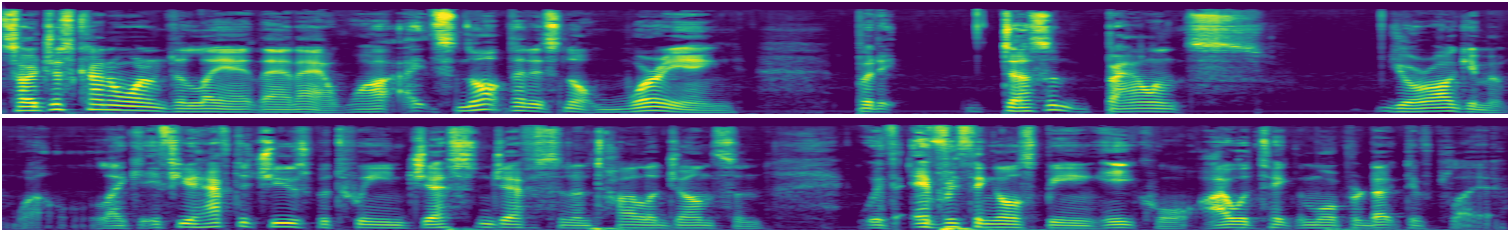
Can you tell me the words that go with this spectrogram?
so I just kind of wanted to lay that out. Well, it's not that it's not worrying, but it doesn't balance your argument well. Like if you have to choose between Justin Jefferson and Tyler Johnson, with everything else being equal, I would take the more productive player.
